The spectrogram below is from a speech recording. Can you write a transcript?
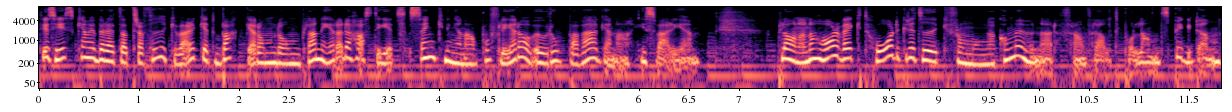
Till sist kan vi berätta att Trafikverket backar om de planerade hastighetssänkningarna på flera av Europavägarna i Sverige. Planerna har väckt hård kritik från många kommuner, framförallt på landsbygden.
